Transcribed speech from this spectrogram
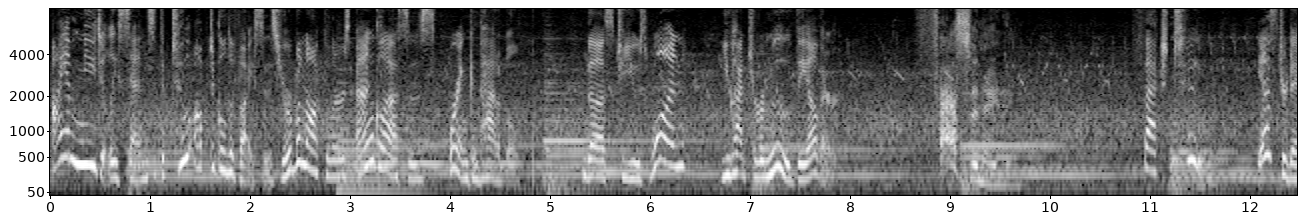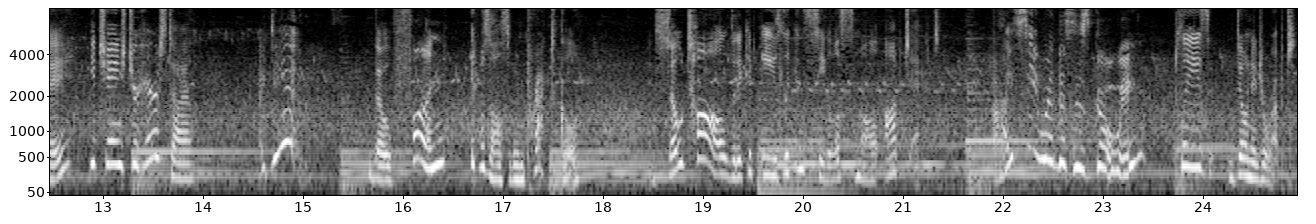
I immediately sensed that the two optical devices, your binoculars and glasses, were incompatible. Thus, to use one, you had to remove the other. Fascinating. Fact 2. Yesterday, you changed your hairstyle. I did. Though fun, it was also impractical. And so tall that it could easily conceal a small object. I see where this is going. Please don't interrupt.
